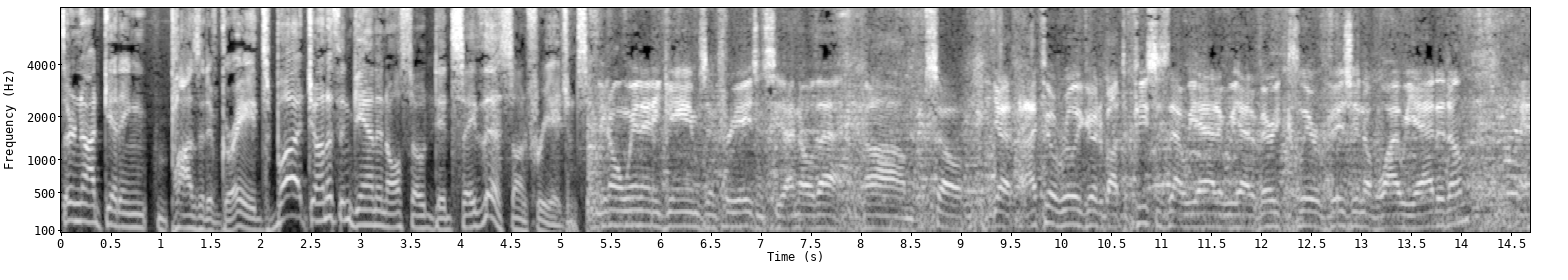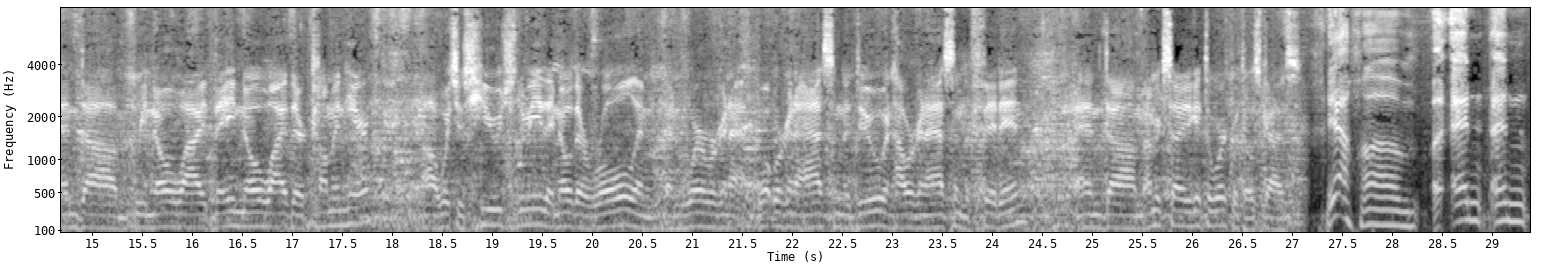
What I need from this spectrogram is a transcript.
they're not getting positive grades. But Jonathan Gannon also did say this on free agency. You don't win any games in free agency. I know that. Um, so, yeah, I feel really good about the pieces that we added. We had a very clear vision of why we added them, and um, we know why they know why they're coming here, uh, which is huge to me. They know their role and, and where we're gonna, what we're gonna ask them to do, and how we're gonna ask them to fit in. And um, I'm excited to get to work with those guys. Yeah, um, and and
